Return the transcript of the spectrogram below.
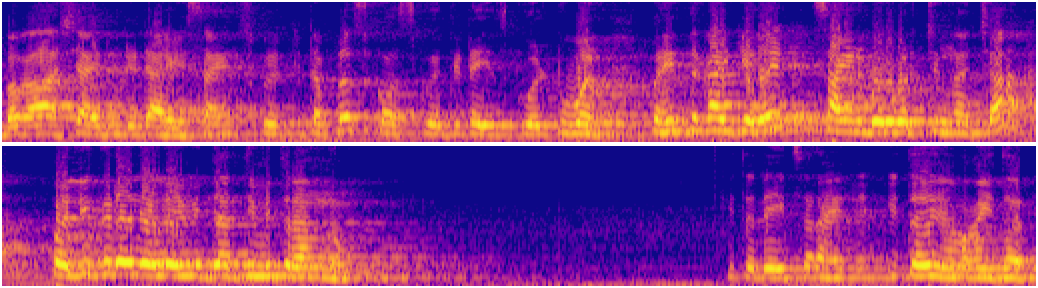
बघा अशी आयडेंटिटी आहे. Sine square theta plus cos square theta is equal to one पण इथं काय केलंय? साईन बरोबर चिन्हाच्या पलीकडे लिहिलंय विद्यार्थी मित्रांनो. इथं द्यायचं राहिलं इथं बघा इथं.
